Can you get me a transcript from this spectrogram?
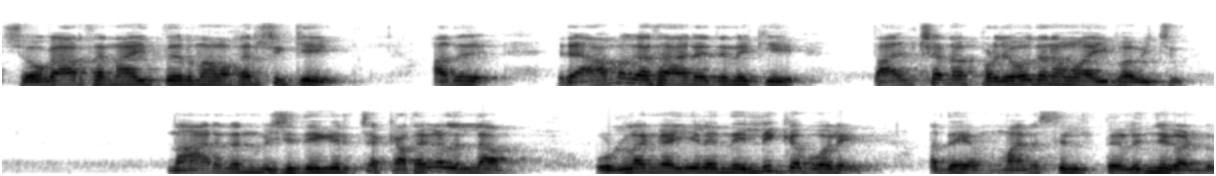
ശോകാർത്ഥനായി തീർന്ന മഹർഷിക്ക് അത് രാമകഥാരചനയ്ക്ക് തൽക്ഷണ പ്രചോദനമായി ഭവിച്ചു. നാരദൻ വിശദീകരിച്ച കഥകളെല്ലാം ഉള്ളം കൈയിലെ നെല്ലിക്ക പോലെ അദ്ദേഹം മനസ്സിൽ തെളിഞ്ഞു കണ്ടു.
